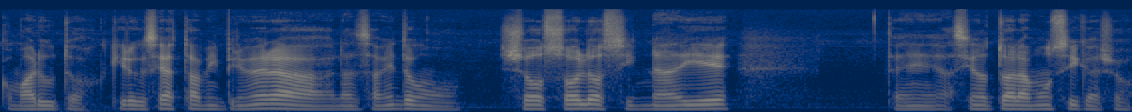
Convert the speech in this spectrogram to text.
como Aruto. Quiero que sea hasta mi primer lanzamiento como yo solo, sin nadie, haciendo toda la música yo.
